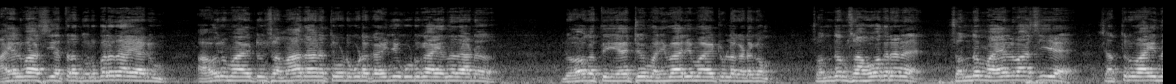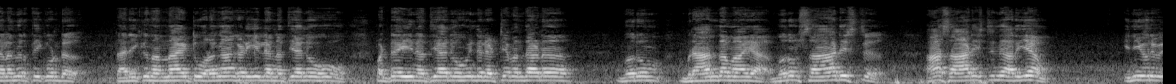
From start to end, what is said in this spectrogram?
അയൽവാസി എത്ര ദുർബലരായാലും അവരുമായിട്ടും സമാധാനത്തോടു കൂടെ കഴിഞ്ഞുകൂടുക എന്നതാണ് ലോകത്ത് ഏറ്റവും അനിവാര്യമായിട്ടുള്ള ഘടകം. സ്വന്തം സഹോദരനെ സ്വന്തം അയൽവാസിയെ ശത്രുവായി നിലനിർത്തിക്കൊണ്ട് തനിക്ക് നന്നായിട്ട് ഉറങ്ങാൻ കഴിയില്ല നത്യാനോഹു. പക്ഷേ ഈ നത്യാനോഹുവിന്റെ ലക്ഷ്യം എന്താണ്? വെറും ഭ്രാന്തമായ വെറും സാഡിസ്റ്റ്. ആ സാഡിസ്റ്റിന് അറിയാം. ഇനി ഒരു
